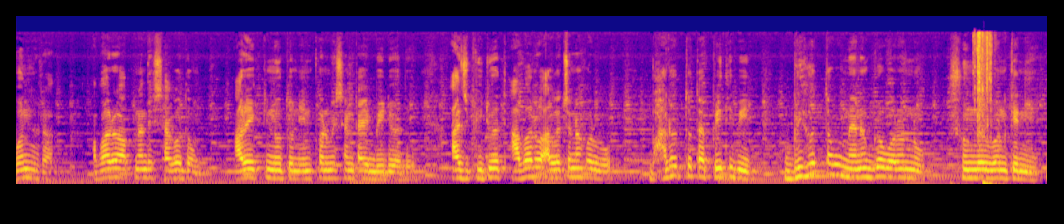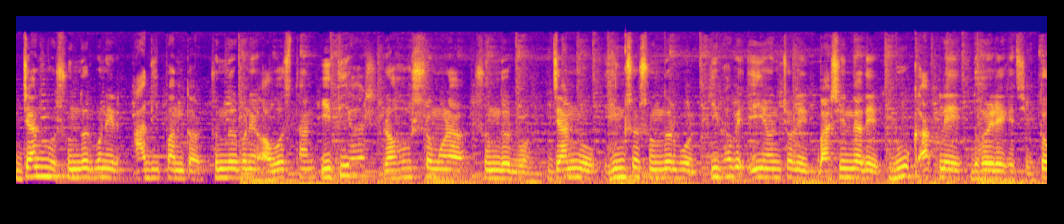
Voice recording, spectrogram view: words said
বন্ধুরা, আবারও আপনাদের স্বাগতম। আরও একটি নতুন ইনফরমেশন টাইপ ভিডিওতে। আজ ভিডিওতে আবারও আলোচনা করব ভারত তথা পৃথিবীর বৃহত্তম ম্যানগ্রোভ অরণ্য সুন্দরবনকে নিয়ে। জানব সুন্দরবনের আদি প্রান্তর সুন্দরবনের অবস্থান, ইতিহাস, রহস্যমোড়া সুন্দরবন। জানব হিংস্র সুন্দরবন কীভাবে এই অঞ্চলের বাসিন্দাদের বুক আঁকলে ধরে রেখেছে। তো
